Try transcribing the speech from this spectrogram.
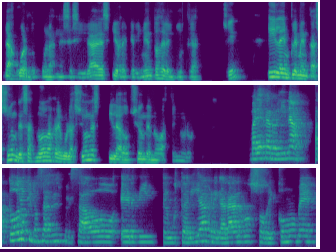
de acuerdo con las necesidades y requerimientos de la industria, ¿sí? Y la implementación de esas nuevas regulaciones y la adopción de nuevas tecnologías. María Carolina, a todo lo que nos has expresado, Erwin, ¿te gustaría agregar algo sobre cómo ven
